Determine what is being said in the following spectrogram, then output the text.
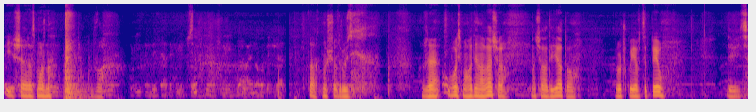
І ще раз можна. Два. Все. Так, ну що, друзі. Вже 8 година вечора, почала 9. Ручку я вцепив. Дивіться.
